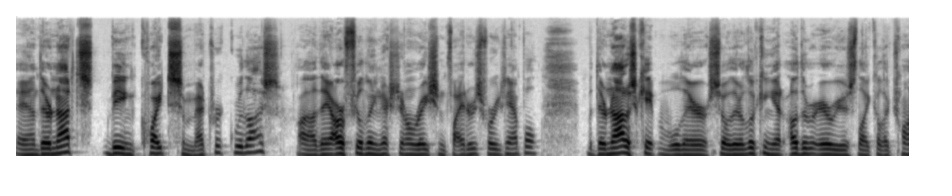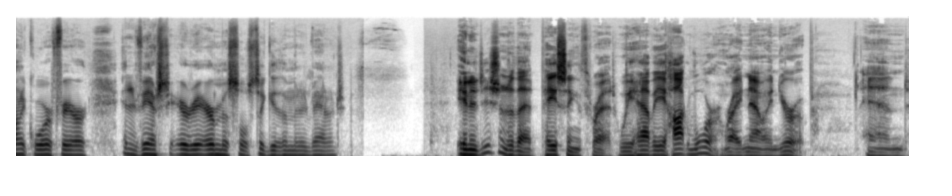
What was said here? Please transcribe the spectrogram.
And they're not being quite symmetric with us. Uh, they are fielding next generation fighters, for example, but they're not as capable there. So they're looking at other areas like electronic warfare and advanced air to air missiles to give them an advantage. In addition to that pacing threat, we have a hot war right now in Europe. And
